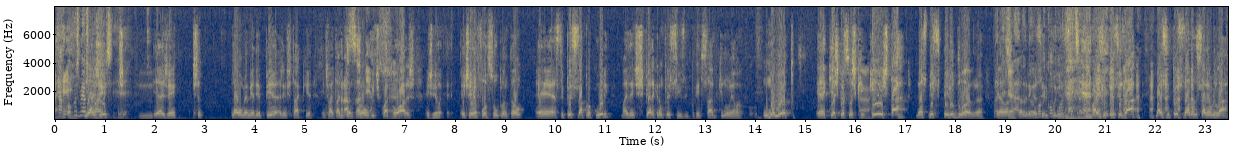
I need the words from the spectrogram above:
Acabou com os meus e planos. A gente, e a gente na UMMDP, a gente está aqui, a gente vai estar de plantão 24 é. horas, a gente, a gente reforçou o plantão. É, se precisar, procure, mas a gente espera que não precise, porque a gente sabe que não é um momento é, que as pessoas que ah. queiram estar nesse, nesse período do ano, né? Pode que é a delegacia de polícia. Mas se precisar, mas se precisar, nós estaremos lá.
